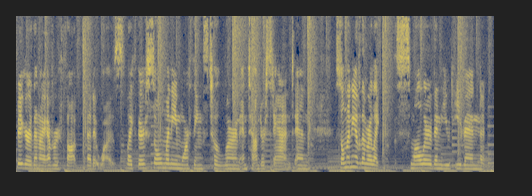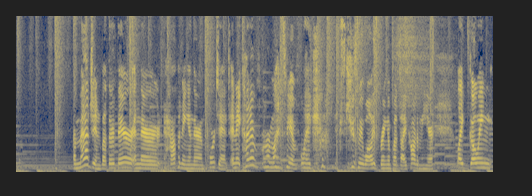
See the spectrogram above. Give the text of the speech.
bigger than I ever thought that it was. Like, there's so many more things to learn and to understand, and so many of them are like smaller than you'd even imagine, but they're there and they're happening and they're important. And it kind of reminds me of like, excuse me while I bring up a dichotomy here, like going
